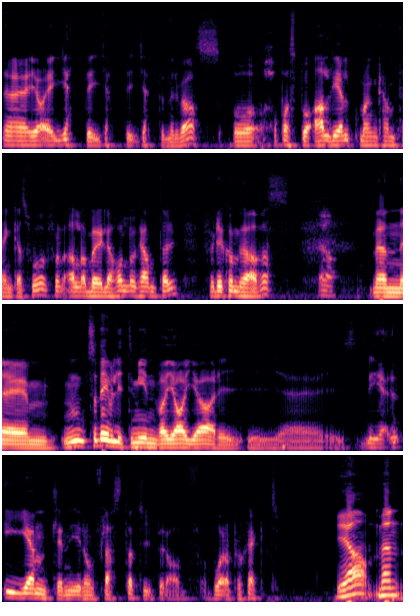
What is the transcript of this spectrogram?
Eh, jag är jätte, jätte, jättenervös och hoppas på all hjälp man kan tänkas få från alla möjliga håll och kanter. För det kommer behövas. Ja. Men, eh, så det är väl lite min vad jag gör i, i, eh, i, egentligen i de flesta typer av våra projekt. Ja, men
